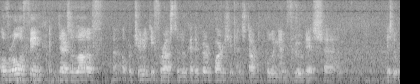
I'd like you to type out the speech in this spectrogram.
Overall, I think there's a lot of uh, opportunity for us to look at the current partnership and start pulling them through this uh, this loop.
